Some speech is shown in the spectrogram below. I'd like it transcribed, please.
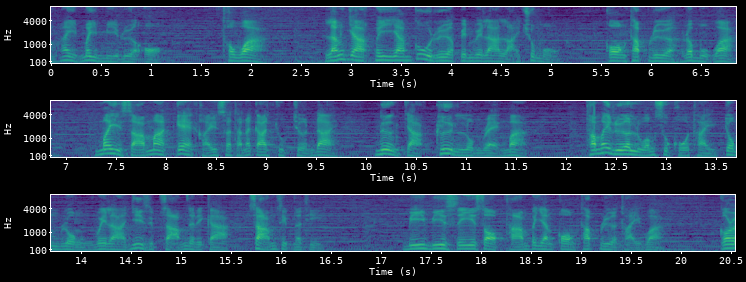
ำให้ไม่มีเรือออก ทว่าหลังจากพยายามกู้เรือเป็นเวลาหลายชั่วโมง กองทัพเรือระบุว่า ไม่สามารถแก้ไขสถานการณ์ฉุกเฉินได้ เนื่องจากคลื่นลมแรงมากทำให้เรือหลวงสุขโขทัยจมลงเวลา 23นาฬิกา30 นาที BBC สอบถามไปยังกองทัพเรือไทยว่า กร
